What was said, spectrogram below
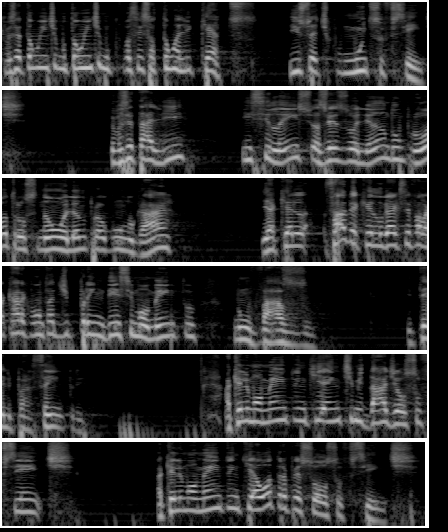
que você é tão íntimo, tão íntimo, que vocês só estão ali quietos. Isso é tipo muito suficiente. E você está ali, em silêncio, às vezes olhando um para o outro, ou se não olhando para algum lugar. E aquele, sabe aquele lugar que você fala, cara, que vontade de prender esse momento num vaso e ter ele para sempre. Aquele momento em que a intimidade é o suficiente. Aquele momento em que a outra pessoa é o suficiente.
